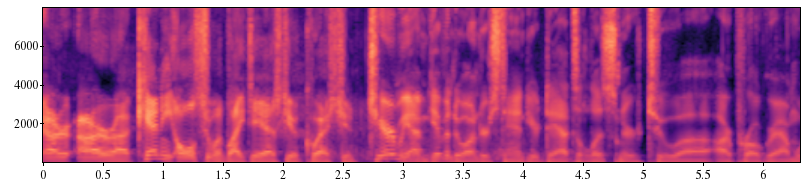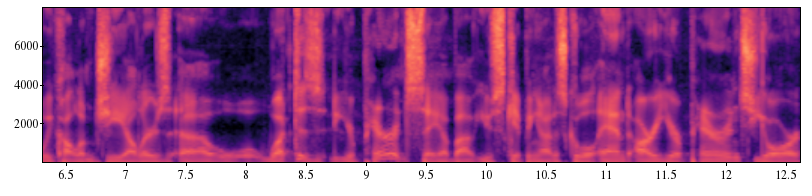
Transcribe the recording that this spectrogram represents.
our, our uh, Kenny Olson would like to ask you a question. Jeremy, I'm given to understand your dad's a listener to uh, our program. We call them GLers. Uh, what does your parents say about you skipping out of school? And are your parents your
